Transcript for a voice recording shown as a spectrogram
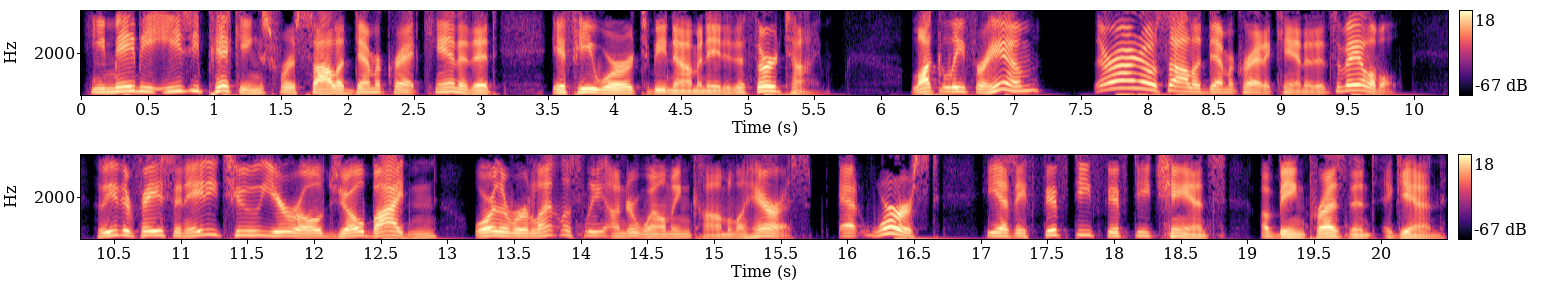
he may be easy pickings for a solid Democrat candidate if he were to be nominated a third time. Luckily for him, there are no solid Democratic candidates available who either face an 82 year old Joe Biden or the relentlessly underwhelming Kamala Harris. At worst, he has a 50 50 chance of being president again.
